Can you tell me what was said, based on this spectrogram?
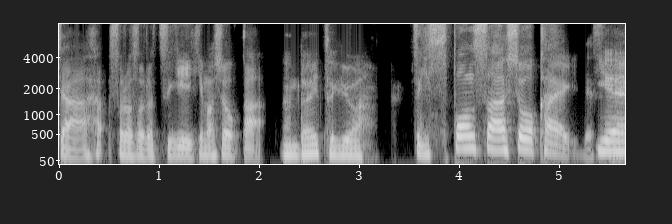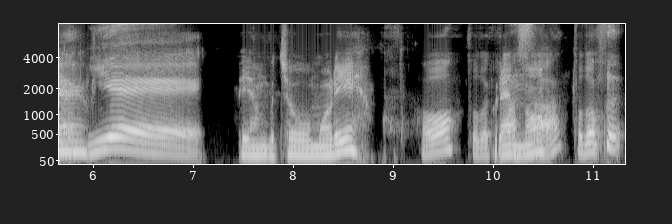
じゃあ、そろそろ次行きましょうか。なんだい？次は。次、スポンサー紹介ですね。イエーイペヤング超盛りお届きました？届く？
